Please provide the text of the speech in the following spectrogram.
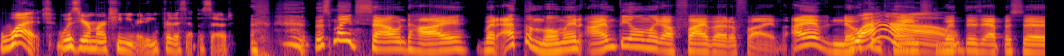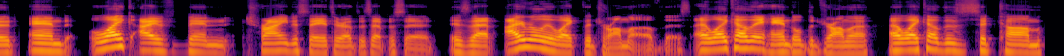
What was your martini rating for this episode? this might sound high, but at the moment, I'm feeling like a 5 out of 5. I have no Wow. complaints with this episode, and like I've been trying to say throughout this episode, is that I really like the drama of this. I like how they handled the drama. I like how this is a sitcom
